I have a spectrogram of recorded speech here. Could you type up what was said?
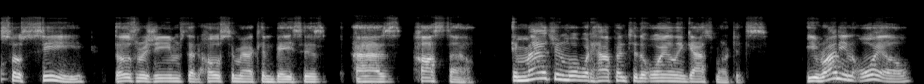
Also, see those regimes that host American bases as hostile. Imagine what would happen to the oil and gas markets. Iranian oil,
